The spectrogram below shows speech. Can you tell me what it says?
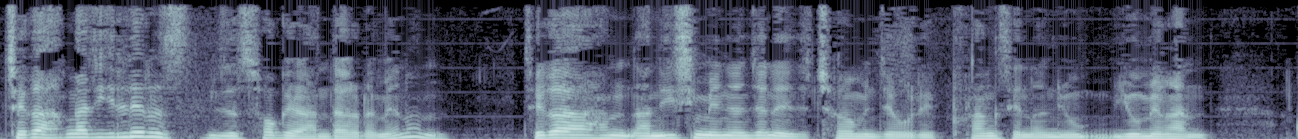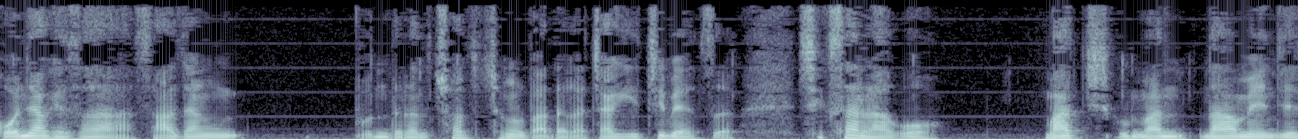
제가 한 가지 일례를 이제 소개한다 그러면은 제가 한, 한 20몇 년 전에 이제 처음 이제 우리 프랑스에 있는 유, 유명한 꼬냑 회사 사장 분들한테 초청을 받아가 자기 집에서 식사를 하고 마치고 만 다음에 이제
